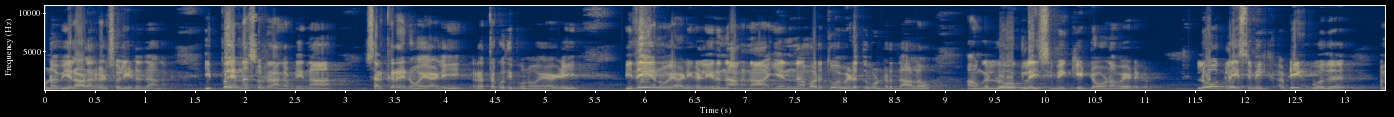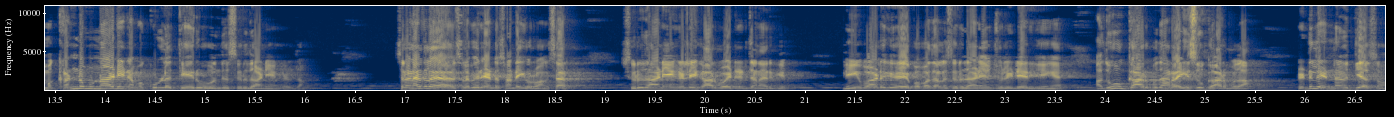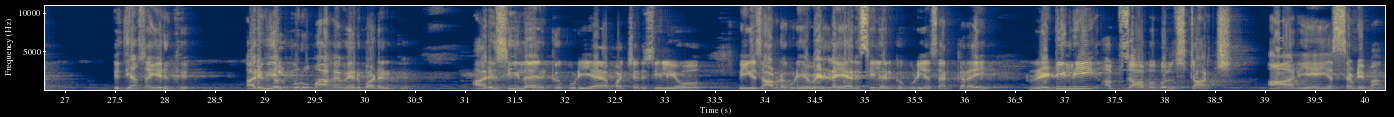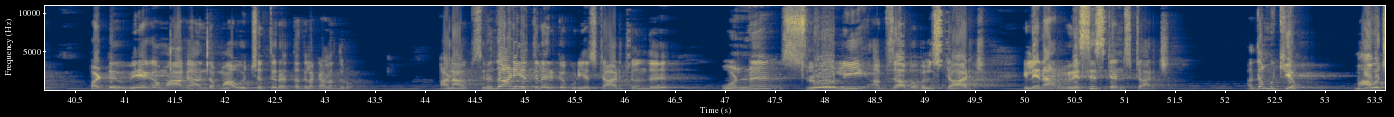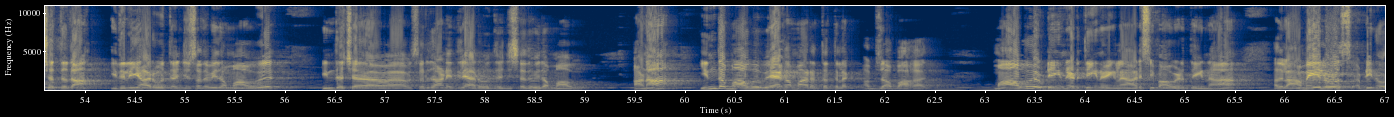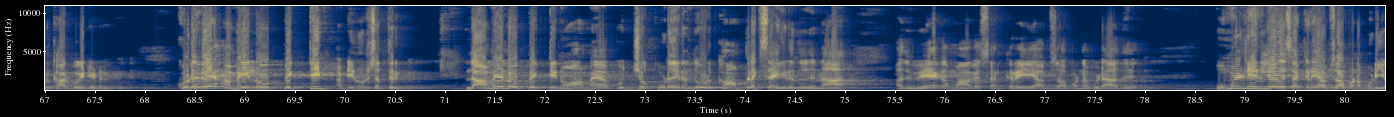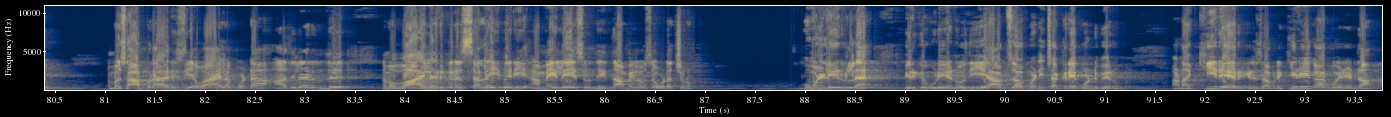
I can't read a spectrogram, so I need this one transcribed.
உணவியலாளர்கள் சொல்லிட்டு இருந்தாங்க. இப்போ என்ன சொல்கிறாங்க அப்படின்னா சர்க்கரை நோயாளி இரத்த கொதிப்பு நோயாளி இதய நோயாளிகள் இருந்தாங்கன்னா என்ன மருத்துவம் எடுத்துக்கொண்டிருந்தாலும் அவங்க லோ கிளைசிமிக் கீட்ட உணவை எடுக்கணும். லோ கிளைசிமிக் அப்படிங்கும்போது நம்ம கண்ணு முன்னாடி நமக்குள்ள தேர்வு வந்து சிறுதானியங்கள் தான். சில நேரத்தில் சில பேர் என்கிட்ட சண்டைக்கு வருவாங்க சார் சிறுதானியங்கள்லேயும் கார்போஹைட்ரேட் தானே இருக்குது நீங்கள் பாட்டுக்கு எப்போ பார்த்தாலும் சிறுதானியம் சொல்லிகிட்டே இருக்கீங்க. அதுவும் கார்பு தான் ரைஸும் கார்பு தான். ரெண்டில் என்ன வித்தியாசம்? வித்தியாசம் இருக்கு. அறிவியல் பூர்வமாக வேறுபாடு இருக்கு. அரிசியில இருக்கக்கூடிய பச்சரிசியிலையோ நீங்க சாப்பிடக்கூடிய வெள்ளை அரிசியில இருக்கக்கூடிய சர்க்கரை ரெடிலி அப்சார்பபிள் ஸ்டார்ச் ஆர்ஏஎஸ் அப்படிம்பாங்க. படு வேகமாக அந்த மாவுச்சத்து ரத்தத்தில் கலந்துரும். ஆனால் சிறுதானியத்தில் இருக்கக்கூடிய ஸ்டார்ச் வந்து ஒன்று ஸ்லோலி அப்சார்பபிள் ஸ்டார்ச் இல்லைன்னா ரெசிஸ்டன்ட் ஸ்டார்ச் அதுதான் முக்கியம். மாவுச்சத்து தான். இதுலேயும் அறுபத்தஞ்சு சதவீதம் மாவு இந்த ச- அறுபத்தஞ்சு சதவீதம் மாவு. ஆனால் இந்த மாவு வேகமாக ரத்தத்தில் அப்சார்ப் ஆகாது. மாவு அப்படின்னு எடுத்தீங்கன்னு வைங்களேன் அரிசி மாவு எடுத்தீங்கன்னா அதில் அமைலோஸ் அப்படின்னு ஒரு கார்போஹைட்ரேட் இருக்கு. கூடவே அமைலோ பெக்டின் அப்படின்னு ஒரு சத்து இருக்கு. இந்த அமைலோ பெக்டினும் அமை கொஞ்சம் கூட இருந்து ஒரு காம்ப்ளெக்ஸாக இருந்ததுன்னா அது வேகமாக சர்க்கரையை அப்சார்ப் பண்ண விடாது. உமிழ்நீர்லேயே சர்க்கரையை அப்சார்ப் பண்ண முடியும். நம்ம சாப்பிட்ற அரிசியை வாயில போட்டால் அதுலேருந்து நம்ம வாயில இருக்கிற சலைவரி அமைலேஸ் வந்து இந்த அமைலோஸை உடைச்சிரும். உமிழ்நீரில் இருக்கக்கூடிய நொதியை அப்சர்வ் பண்ணி சர்க்கரையை கொண்டு போயிடும் ஆனால் கீரை இருக்குது சாப்பிட்ற கீரையும் கார்போஹைட்ரேட் தான்.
